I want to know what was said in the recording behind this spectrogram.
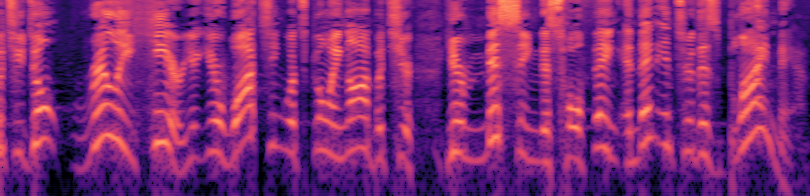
but you don't really hear. You're watching what's going on, but you're, you're missing this whole thing. And then enter this blind man.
